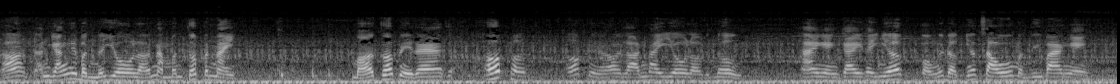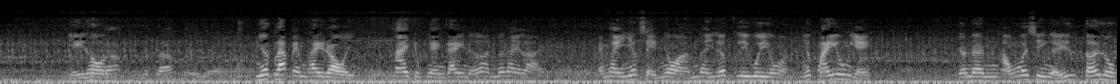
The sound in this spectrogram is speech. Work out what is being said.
Đó, anh gắn cái bình nó vô là nó nằm bên cốp bên này. Mở cốp này ra ốp thôi. Ốp này thôi là anh thay vô là bình thường. 2 ngàn cây thay nhớt còn cái đợt nhớt sâu mình đi 3 ngàn. Vậy thôi. nhớt lát rồi nhớt lắp em thay rồi 20 ngàn cây nữa anh mới thay lại. Em thay nhớt xịn không à em thay nhớt liwi không à nhớt máy cũng vậy. Cho nên không có suy nghĩ tới luôn.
